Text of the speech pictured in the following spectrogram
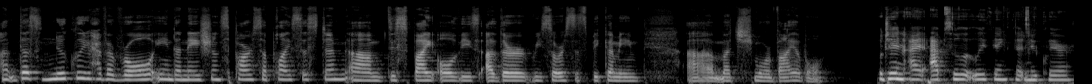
Um, does nuclear have a role in the nation's power supply system, um, despite all these other resources becoming uh, much more viable? Well, Jane, I absolutely think that nuclear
